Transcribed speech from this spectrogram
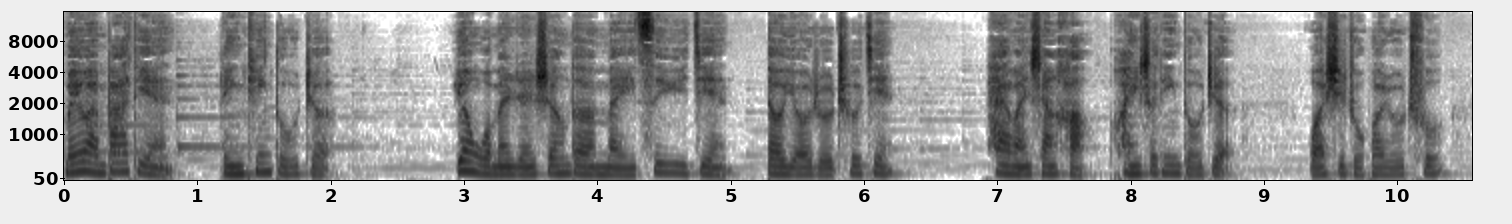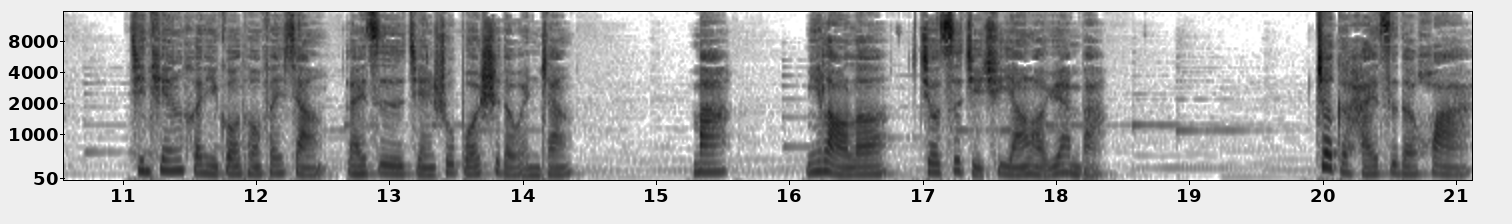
每晚八点，聆听读者。愿我们人生的每一次遇见都犹如初见。嗨，晚上好，欢迎收听读者，我是主播如初。今天和你共同分享来自简书博士的文章。妈，你老了就自己去养老院吧。这个孩子的话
